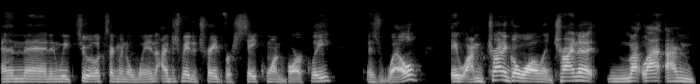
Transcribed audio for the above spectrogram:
And then in week two, it looks like I'm going to win. I just made a trade for Saquon Barkley as well. I'm trying to go all in, trying to, I'm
